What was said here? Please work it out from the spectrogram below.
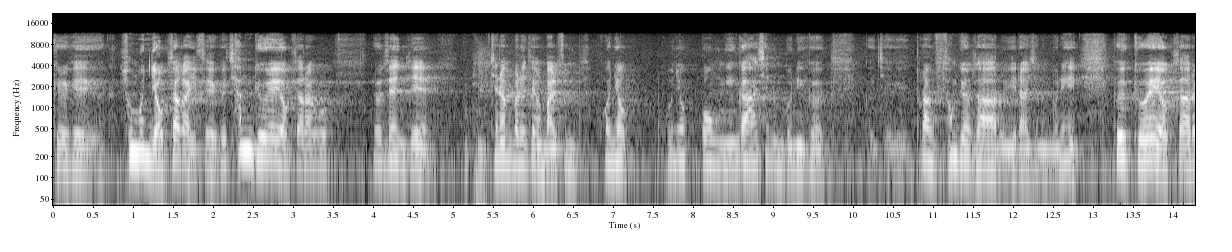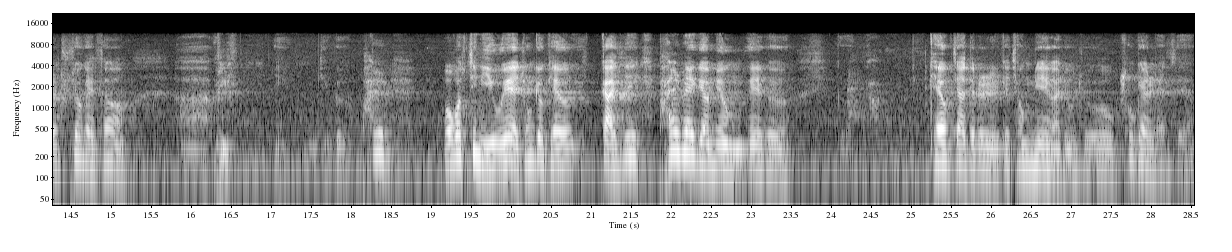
그렇게 숨은 역사가 있어요. 그 참교회 역사라고 요새 이제 지난번에 제가 말씀 번역 번역봉인가 하시는 분이 그, 그 프랑스 선교사로 일하시는 분이 그 교회 역사를 추적해서 아, 그 8, 어거스틴 이후에 종교 개혁까지 800여 명의 그, 그 개혁자들을 이렇게 정리해 가지고 쭉 소개를 했어요.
